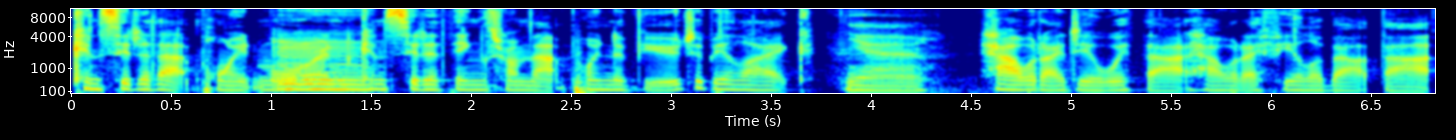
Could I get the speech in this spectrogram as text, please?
consider that point more and consider things from that point of view to be like, yeah, how would I deal with that? How would I feel about that?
